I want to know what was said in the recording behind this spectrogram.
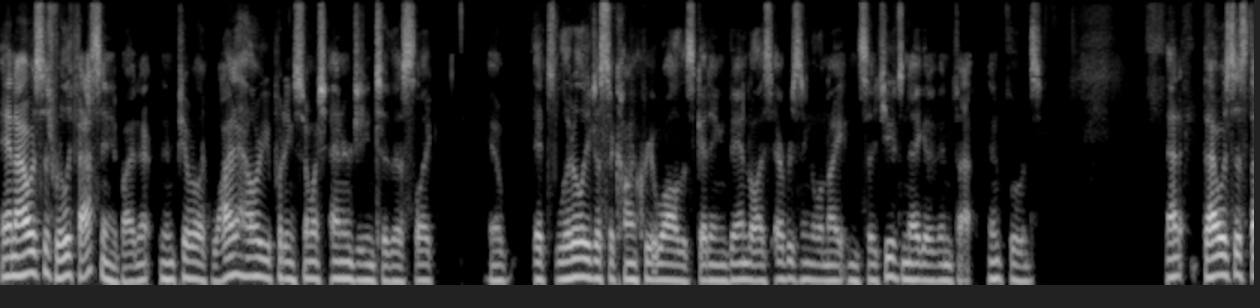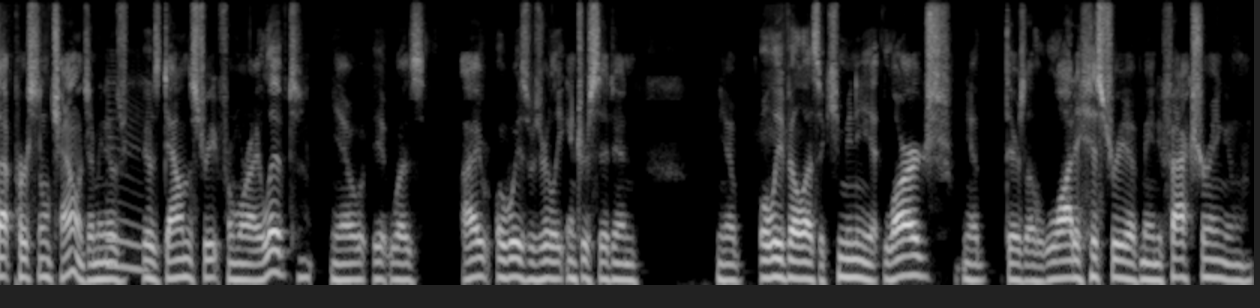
and i was just really fascinated by it. And people were like why the hell are you putting so much energy into this? Like you know it's literally just a concrete wall that's getting vandalized every single night and it's a huge negative infa- influence. And that was just that personal challenge. I mean it was Mm. it was down the street from where i lived. You know it was i always was really interested in you know Olneyville as a community at large. You know there's a lot of history of manufacturing and,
